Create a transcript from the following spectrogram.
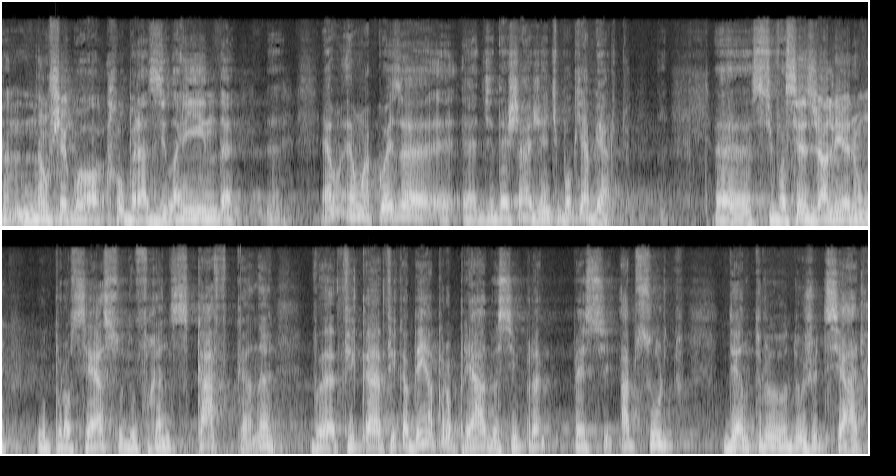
não chegou ao Brasil ainda. Né? É, é, uma coisa é, é, de deixar a gente boquiaberto. É, se vocês já leram o processo do Franz Kafka, né, fica, fica bem apropriado assim para esse absurdo dentro do judiciário.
